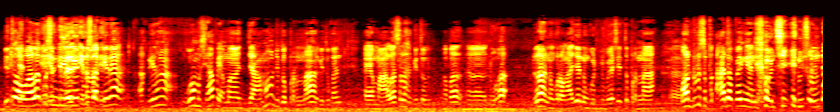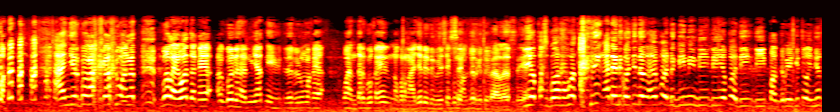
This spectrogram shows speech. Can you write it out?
Itu Iya, awalnya gue itu- sendiri itu- terus itu- akhirnya akhirnya gue sama siapa ya sama Jamal juga pernah gitu kan kayak males lah gitu. Apa eh, duha lah, nongkrong aja nunggu di WC itu pernah. Ah. malah dulu sempet ada pengen dikunciin sumpah. Anjir gue ngakak banget. Gue lewat ya kayak gue udah niat nih dari rumah kayak wah ntar gue kayak nongkrong aja deh di WC gue mager gitu ya. Males ya. iya pas gue lewat anjing ada yang dikunciin dari apa ada gini di di apa di di pagernya gitu anjir.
